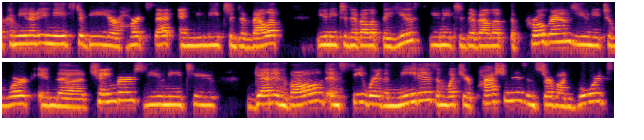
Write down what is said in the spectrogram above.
community needs to be your heart set and you need to develop you need to develop the youth you need to develop the programs you need to work in the chambers you need to get involved and see where the need is and what your passion is and serve on boards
